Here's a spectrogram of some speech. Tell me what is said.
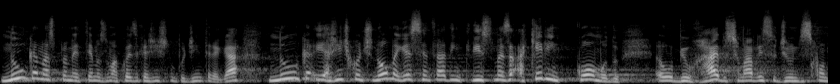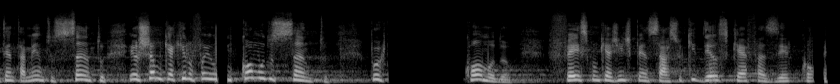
nunca nós prometemos uma coisa que a gente não podia entregar, nunca, e a gente continuou uma igreja centrada em Cristo, mas aquele incômodo, o Bill Hybels chamava isso de um descontentamento santo, eu chamo que aquilo foi um incômodo santo, porque o incômodo fez com que a gente pensasse o que Deus quer fazer com a.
